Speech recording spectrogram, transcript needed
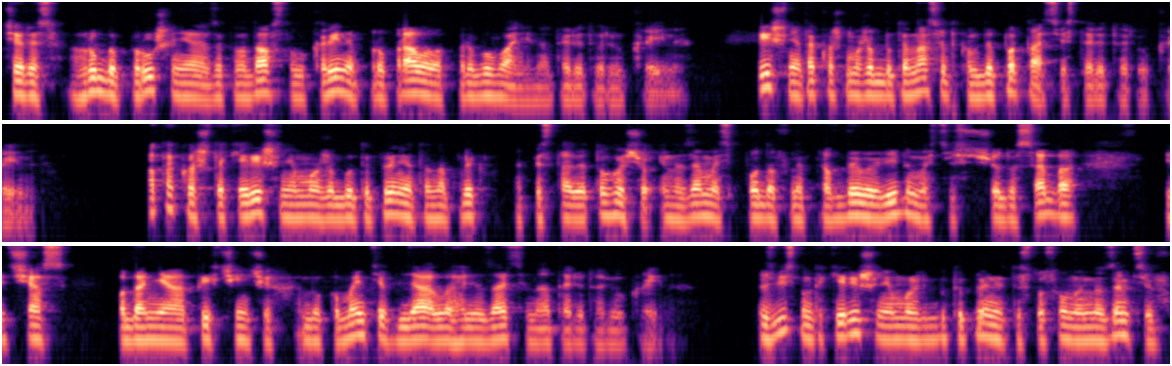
через грубе порушення законодавства України про правила перебування на території України. Рішення також може бути наслідком депортації з території України. А також таке рішення може бути прийнято, наприклад, на підставі того, що іноземець подав неправдиві відомості щодо себе під час подання тих чи інших документів для легалізації на території України. Звісно, такі рішення можуть бути прийняті стосовно іноземців,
